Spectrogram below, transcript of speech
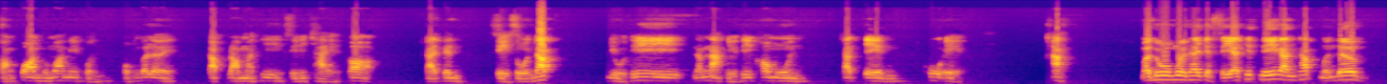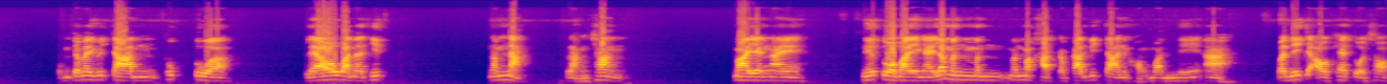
สองปอนด์ผมว่ามีผล ผมก็เลยกลับลำมาที่สิทธิชัยก็ กลายเป็นสี่ศูนย์ครับ อยู่ที่น้ำหนักอยู่ที่ข้อมูลชัดเจนคู่เอกอะมาดูมวยไทยเจ็ดสีอาทิตย์นี้กันครับ เหมือนเดิม ผมจะไม่วิจารณ์ทุกตัว แล้ววันอาทิตย์ น้ำหนักหลังช่าง มายังไง เนื้อตัวมายังไง แล้วมันมันมันมาขัดกับการวิจารณ์ของวันนี้ อ่าวันนี้จะเอาแค่ตัวชอบ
